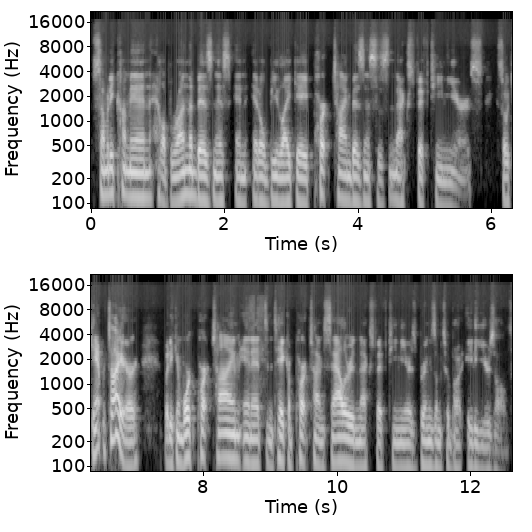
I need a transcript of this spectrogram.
somebody come in, help run the business, and it'll be like a part-time business his next 15 years. So he can't retire, but he can work part time in it and take a part time salary the next 15 years, brings him to about 80 years old.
